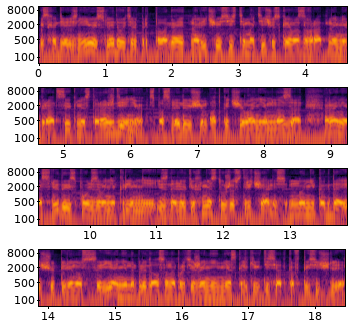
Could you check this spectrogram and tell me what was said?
Исходя из нее, исследователь предполагает наличие систематической возвратной миграции к месторождению с последующим откочеванием назад. Ранее следы использования кремния из далеких мест уже встречались, но никогда еще перенос сырья не наблюдался на протяжении нескольких десятков тысяч лет.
